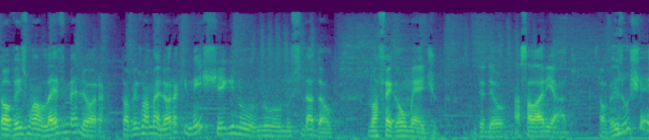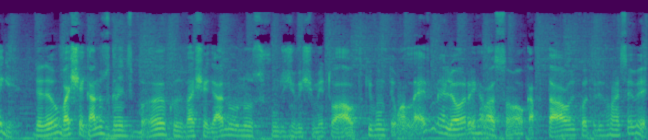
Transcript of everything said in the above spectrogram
Talvez uma leve melhora, talvez uma melhora que nem chegue no, no, no cidadão, no afegão médio, entendeu? Assalariado talvez não chegue, entendeu? Vai chegar nos grandes bancos, vai chegar no, nos fundos de investimento alto que vão ter uma leve melhora em relação ao capital enquanto eles vão receber.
